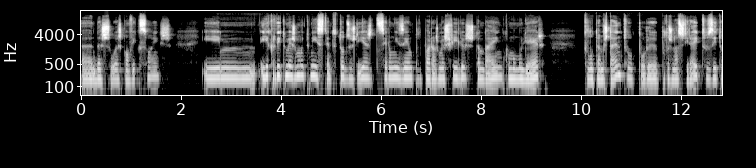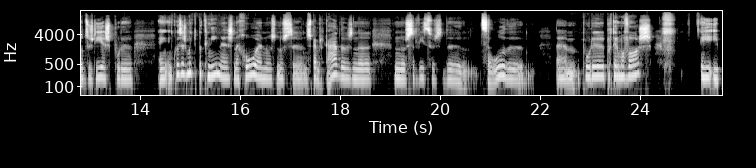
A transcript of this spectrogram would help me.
uh, das suas convicções. E, e, acredito mesmo muito nisso. Tento todos os dias de ser um exemplo para os meus filhos também, como mulher, que lutamos tanto por, eh, pelos nossos direitos e todos os dias por. Eh, em, em coisas muito pequeninas, na rua, nos, nos, eh, nos supermercados, no, nos serviços de, de saúde, um, por, por ter uma voz. E,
